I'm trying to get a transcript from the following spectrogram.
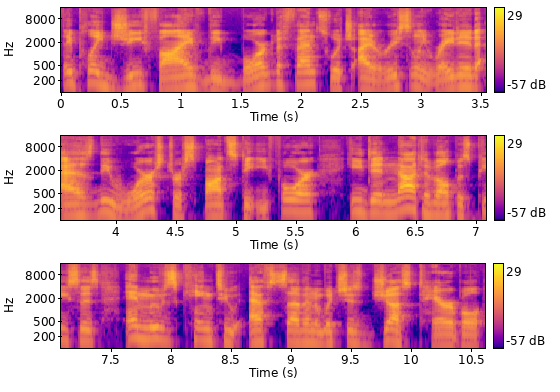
They played g5, the Borg defense, which I recently rated as the worst response to e4. He did not develop his pieces and moves king to f7, which is just terrible.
